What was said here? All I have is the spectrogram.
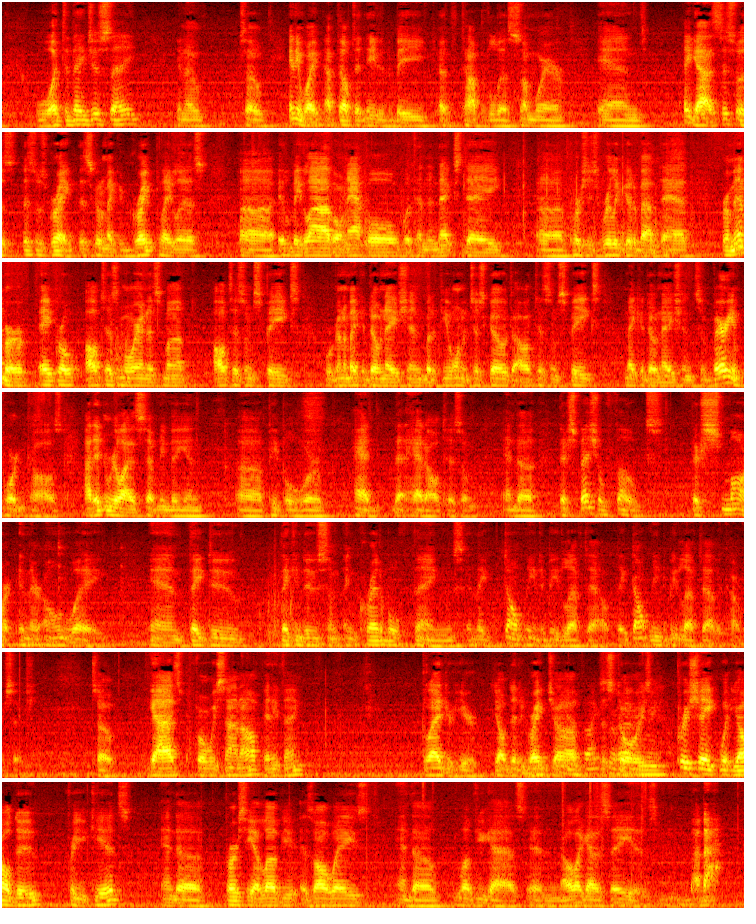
"What did they just say?" You know, so anyway, I felt it needed to be at the top of the list somewhere, and hey guys, this was this was great. This is going to make a great playlist. Uh, it'll be live on Apple within the next day. Uh, Percy's really good about that. Remember, April, Autism Awareness Month, Autism Speaks. We're going to make a donation, but if you want to just go to Autism Speaks, make a donation. It's a very important cause. I didn't realize 70 million uh, people were had that had autism, and uh, they're special folks. They're smart in their own way, and they do they can do some incredible things and they don't need to be left out. They don't need to be left out of the conversation. So, guys, before we sign off, anything? Glad you're here. Y'all did a great job. Yeah, the stories. Appreciate what y'all do for you kids. And uh, Percy, I love you as always. And uh, love you guys. And all I got to say is bye bye.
